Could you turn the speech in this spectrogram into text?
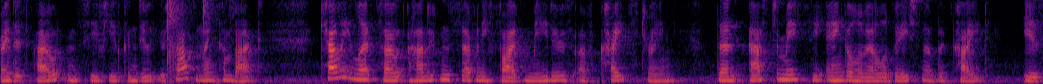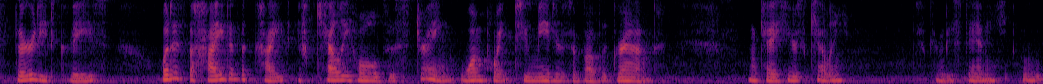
write it out and see if you can do it yourself and then come back. Kelly lets out 175 meters of kite string, then estimates the angle of elevation of the kite is 30 degrees what is the height of the kite if Kelly holds a string 1.2 meters above the ground? Okay, here's Kelly. She's going to be standing. Ooh,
